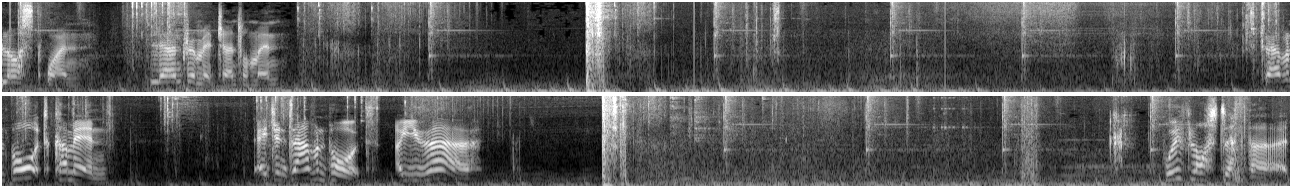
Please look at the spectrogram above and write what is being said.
lost one. Learn from it, gentlemen. Davenport, come in. Agent Davenport, are you there? We've lost a third.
